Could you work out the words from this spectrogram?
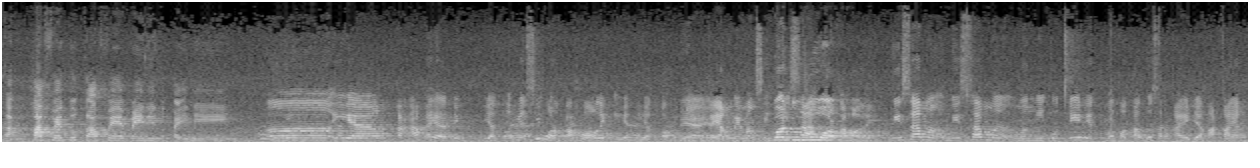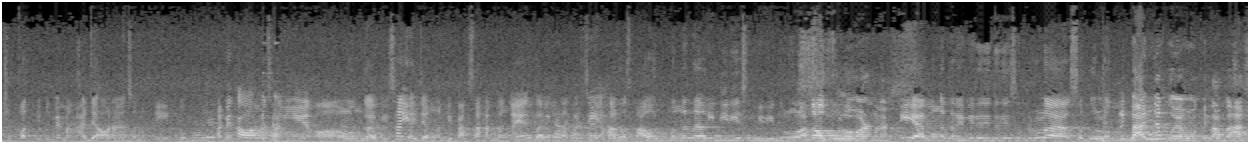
ka- kafe tuh kafe PD tuh PD eh yang apa ya? Jatuhnya sih workaholic ya jatuhnya. Iya, gitu. iya. Yang memang sih gue bisa dulu workaholic bisa me- bisa me- mengikuti ritme kota besar kayak Jakarta yang cepat itu memang ada orang yang seperti itu. Tapi kalau misalnya oh, lo nggak bisa ya jangan dipaksakan makanya balik lagi sih harus tahu mengenali diri sendiri dulu lah sebelum awareness. iya mengenali diri diri sendiri dulu lah sebelum ini banyak loh yang mau kita bahas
